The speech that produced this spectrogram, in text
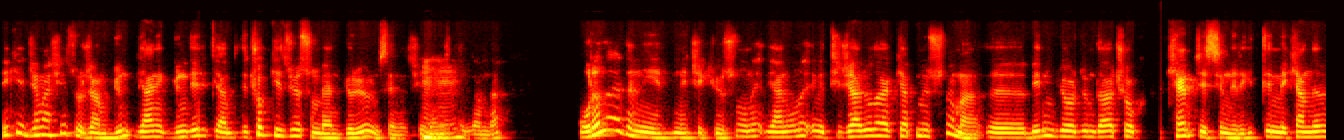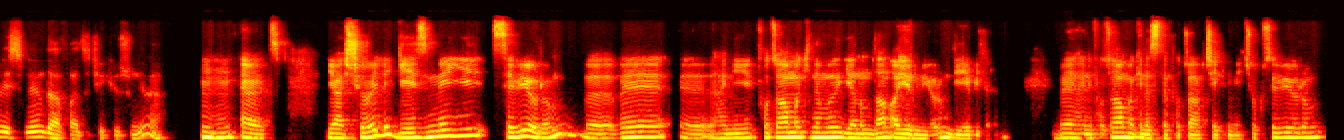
Peki Cemal şey soracağım. Gün, yani gündelik yani çok geziyorsun ben görüyorum seni şeyden Instagram'da. Oralarda ne, ne çekiyorsun? Onu, yani onu evet ticari olarak yapmıyorsun ama e, benim gördüğüm daha çok kent resimleri, gittiğin mekanların resimlerini daha fazla çekiyorsun değil mi? Hı hı, evet. Ya şöyle gezmeyi seviyorum e, ve e, hani fotoğraf makinamı yanımdan ayırmıyorum diyebilirim. Ve hani fotoğraf makinesiyle fotoğraf çekmeyi çok seviyorum.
